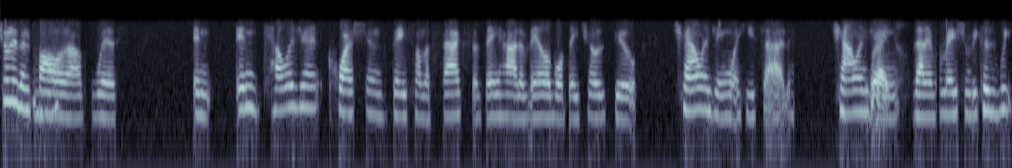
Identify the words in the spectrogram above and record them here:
should have been Mhm. followed up with in intelligent questions based on the facts that they had available if they chose to challenging what he said challenging Right. that information because we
